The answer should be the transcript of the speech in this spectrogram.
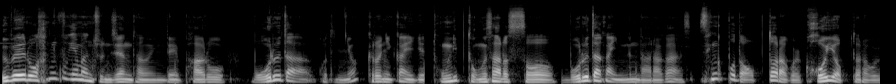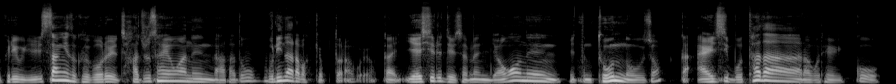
의외로 한국에만 존재하는 단어인데 바로 모르다거든요. 그러니까 이게 독립 동사로서 모르다가 있는 나라가 생각보다 없더라고요. 거의 없더라고요. 그리고 일상에서 그거를 자주 사용하는 나라도 우리나라밖에 없더라고요. 그러니까 예시를 들자면 영어는 일단 don't know죠. 그러니까 알지 못하다라고 되어 있고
